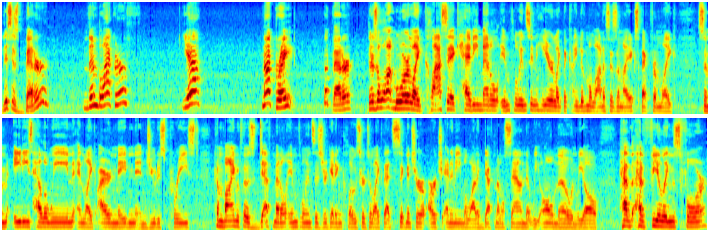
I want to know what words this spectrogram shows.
this is better than Black Earth? Yeah. Not great but better. There's a lot more, like, classic heavy metal influence in here, like the kind of melodicism I expect from, like, some 80s Helloween and, like, Iron Maiden and Judas Priest. Combined with those death metal influences, you're getting closer to, like, that signature Arch Enemy melodic death metal sound that we all know and we all have have feelings for.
